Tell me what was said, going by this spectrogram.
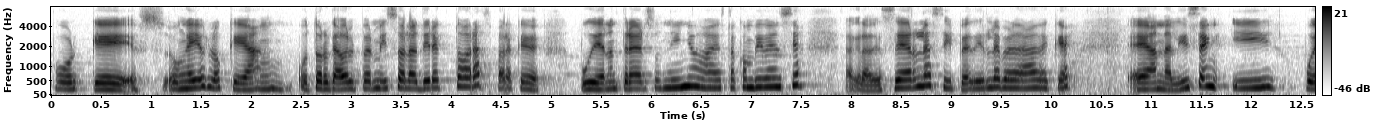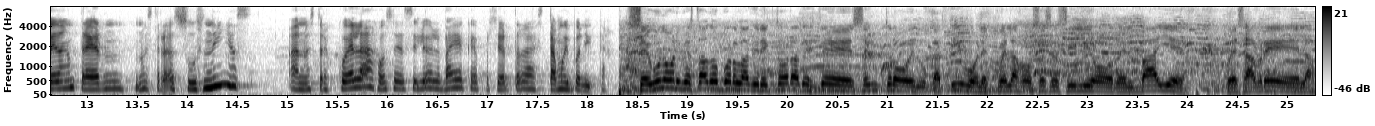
Porque son ellos los que han otorgado el permiso a las directoras para que pudieran traer sus niños a esta convivencia. Agradecerles y pedirles, ¿verdad?, de que eh, analicen y puedan traer nuestra, sus niños a nuestra escuela José Cecilio del Valle, que por cierto está muy bonita. Según lo manifestado por la directora de este centro educativo, la escuela José Cecilio del Valle, pues abre las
